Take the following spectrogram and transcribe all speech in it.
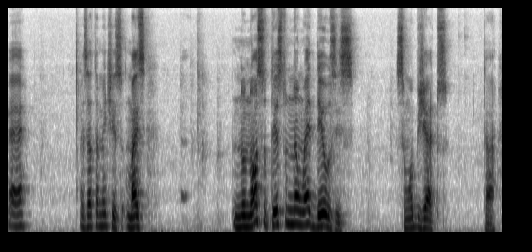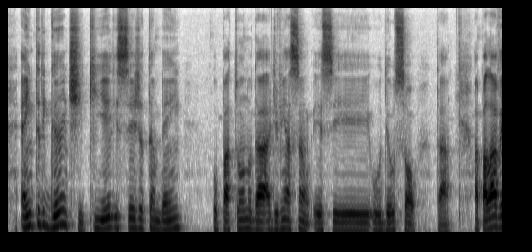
é, Exatamente isso. Mas no nosso texto não é deuses, são objetos. Tá? É intrigante que ele seja também o patrono da adivinhação, esse o Deus Sol. Tá? A palavra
